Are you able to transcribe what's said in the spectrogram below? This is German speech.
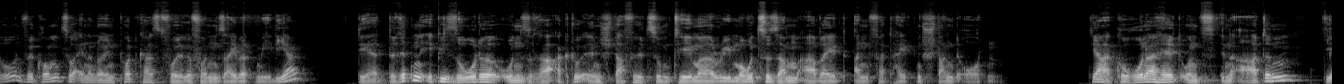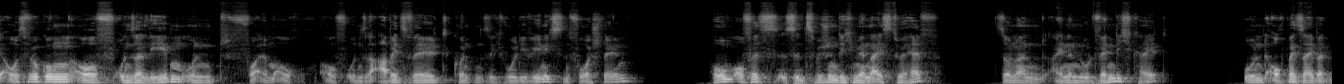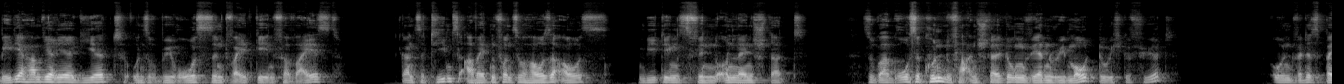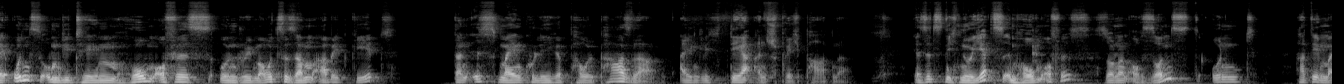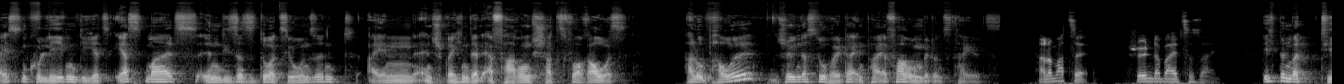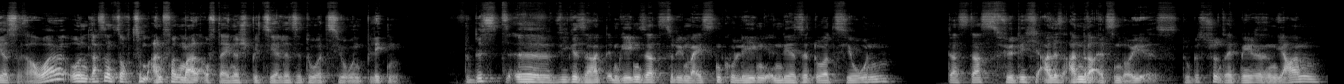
Hallo und willkommen zu einer neuen Podcast-Folge von Cybert Media, der dritten Episode unserer aktuellen Staffel zum Thema Remote-Zusammenarbeit an verteilten Standorten. Ja, Corona hält uns in Atem. Die Auswirkungen auf unser Leben und vor allem auch auf unsere Arbeitswelt konnten sich wohl die wenigsten vorstellen. Homeoffice ist inzwischen nicht mehr nice to have, sondern eine Notwendigkeit. Und auch bei Cybert Media haben wir reagiert. Unsere Büros sind weitgehend verwaist. Ganze Teams arbeiten von zu Hause aus. Meetings finden online statt. Sogar große Kundenveranstaltungen werden remote durchgeführt. Und wenn es bei uns um die Themen Homeoffice und Remote-Zusammenarbeit geht, dann ist mein Kollege Paul Pasler eigentlich der Ansprechpartner. Er sitzt nicht nur jetzt im Homeoffice, sondern auch sonst und hat den meisten Kollegen, die jetzt erstmals in dieser Situation sind, einen entsprechenden Erfahrungsschatz voraus. Hallo Paul, schön, dass du heute ein paar Erfahrungen mit uns teilst. Hallo Matze, schön dabei zu sein. Ich bin Matthias Rauer und lass uns doch zum Anfang mal auf deine spezielle Situation blicken. Du bist, äh, wie gesagt, im Gegensatz zu den meisten Kollegen in der Situation, dass das für dich alles andere als neu ist. Du bist schon seit mehreren Jahren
